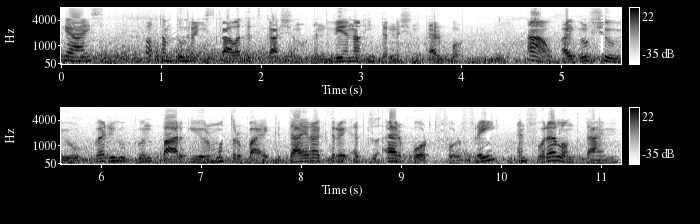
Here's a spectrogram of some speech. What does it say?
guys, welcome to Hradišťská Letecká and Vienna International Airport. Now I will show you where you can park your motorbike directly at the airport for free and for a long time.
